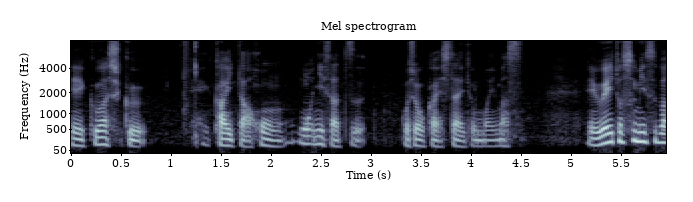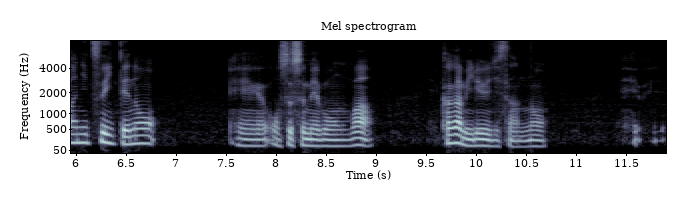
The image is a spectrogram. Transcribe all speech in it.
えー、詳しく書いた本を2冊ご紹介したいと思います。ウェイト・スミス版についての、えー、おすすめ本は鏡隆二さんの、えー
